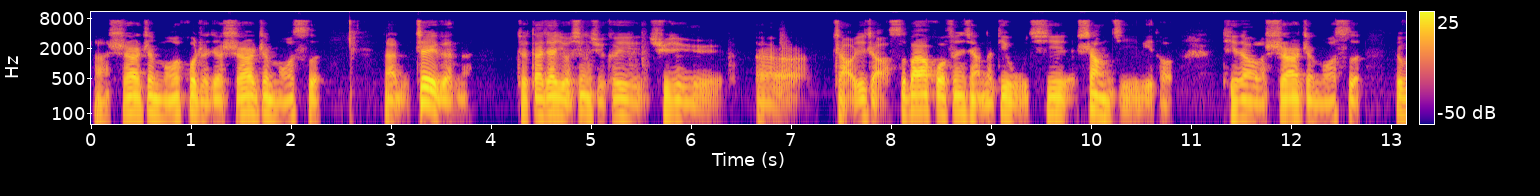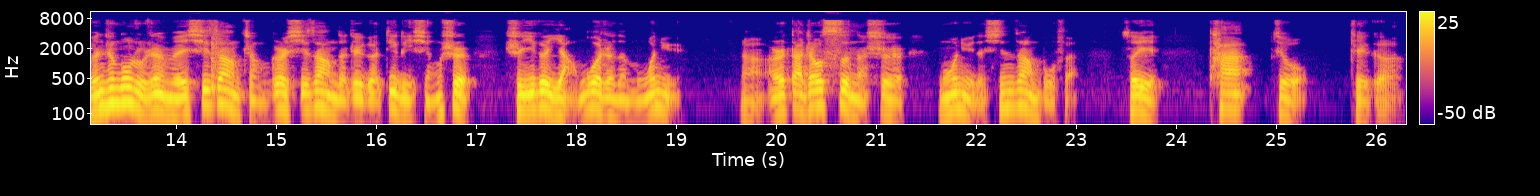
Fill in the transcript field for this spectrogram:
啊，十二镇魔或者叫十二镇魔寺。那这个呢，就大家有兴趣可以去呃找一找斯巴霍分享的第五期上集里头提到了十二镇魔寺。文成公主认为西藏整个西藏的这个地理形势是一个仰卧着的魔女啊，而大昭寺呢是魔女的心脏部分，所以她就。这个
